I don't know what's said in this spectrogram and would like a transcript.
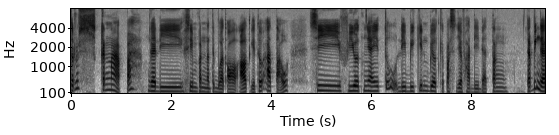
terus kenapa nggak disimpan nanti buat all out gitu atau si feudnya itu dibikin build ke pas Jeff Hardy datang tapi nggak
